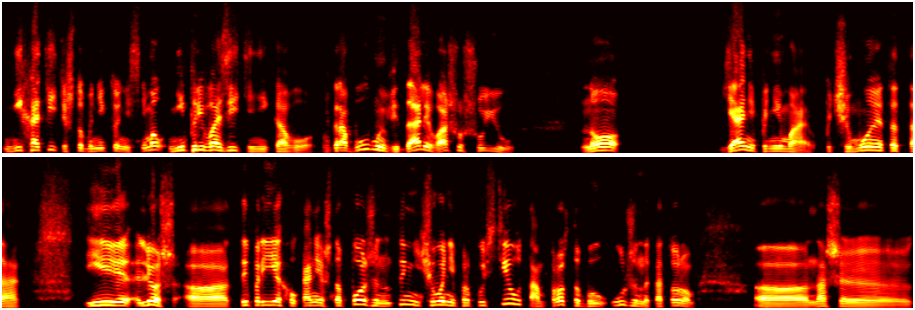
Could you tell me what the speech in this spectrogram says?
не хотите, чтобы никто не снимал, не привозите никого. В гробу мы видали вашу шую. Но я не понимаю, почему это так. И, Леш, а, ты приехал, конечно, позже, но ты ничего не пропустил. Там просто был ужин, на котором а, наши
